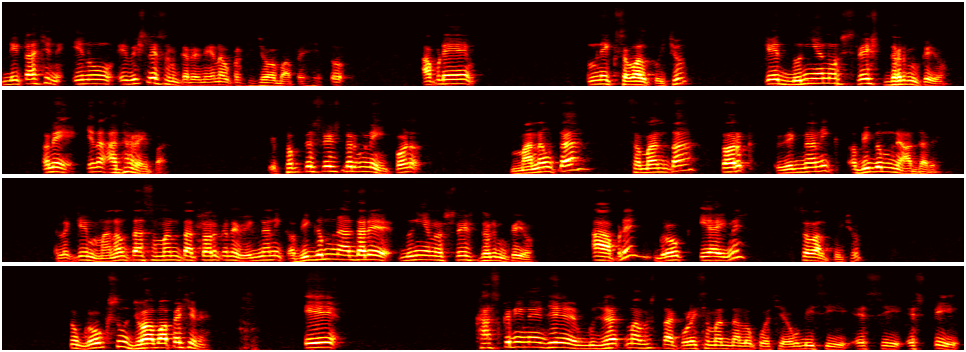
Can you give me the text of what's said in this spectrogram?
ડેટા છે ને, એનું એ વિશ્લેષણ કરે ને એના ઉપરથી જવાબ આપે છે. તો આપણે અમને એક સવાલ પૂછ્યો કે દુનિયાનો શ્રેષ્ઠ ધર્મ કયો? અને એના આધારે આપ્યા કે ફક્ત શ્રેષ્ઠ ધર્મ નહીં, પણ માનવતા, સમાનતા, તર્ક, વૈજ્ઞાનિક અભિગમને આધારે. એટલે કે માનવતા, સમાનતા, તર્ક અને વૈજ્ઞાનિક અભિગમના આધારે દુનિયાનો શ્રેષ્ઠ ધર્મ કયો? આ આપણે ગ્રોક એઆઈ ને સવાલ પૂછ્યો. તો ગ્રોક શું જવાબ આપે છે ને? એ ખાસ કરીને જે ગુજરાતમાં વસતા કોળી સમાજના લોકો છે ઓબીસી એસસી એસટી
